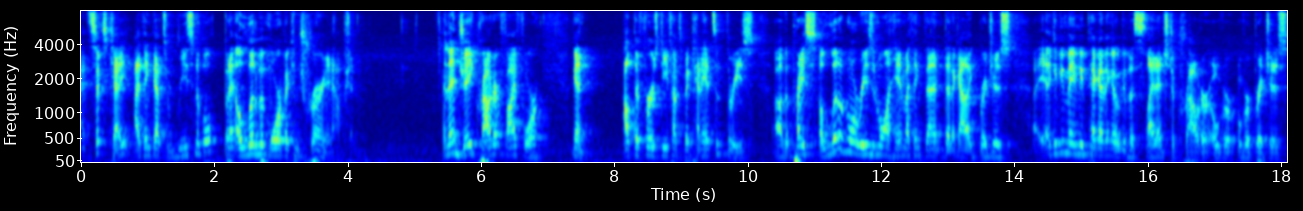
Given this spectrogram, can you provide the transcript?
At 6K, I think that's reasonable, but a little bit more of a contrarian option. And then Jay Crowder at 5'4. Again, out there for his defense, but can hit some threes. Uh, the price a little more reasonable on him, I think, than than a guy like Bridges. Uh, like if you made me pick, I think I would give a slight edge to Crowder over over Bridges.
